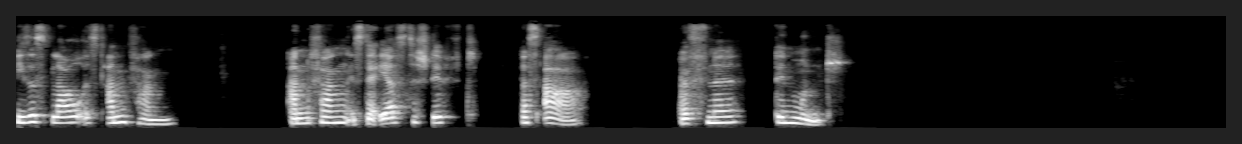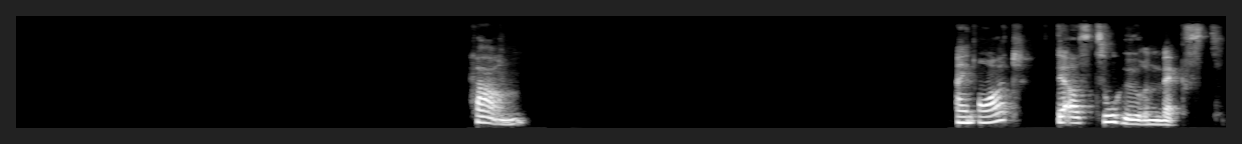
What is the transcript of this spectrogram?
Dieses Blau ist Anfang. Anfang ist der erste Stift, das A. Öffne den Mund. Farm. Ein Ort, der aus Zuhören wächst,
